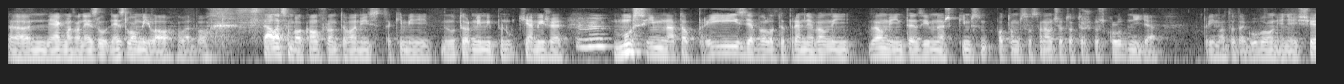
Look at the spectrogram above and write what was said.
E, nejak ma to nezl- nezlomilo, lebo stále som bol konfrontovaný s takými vnútornými pnutiami, že mm-hmm. musím na to prísť a bolo to pre mňa veľmi, veľmi intenzívne, až kým som, potom som sa naučil to trošku skludniť a príjmať to tak uvoľnenejšie.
